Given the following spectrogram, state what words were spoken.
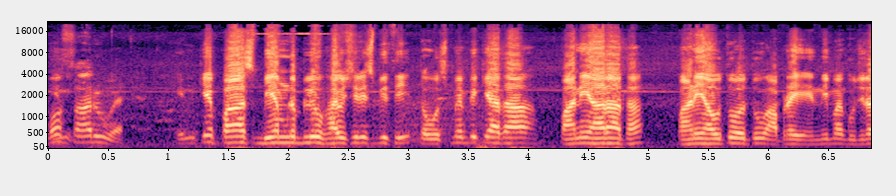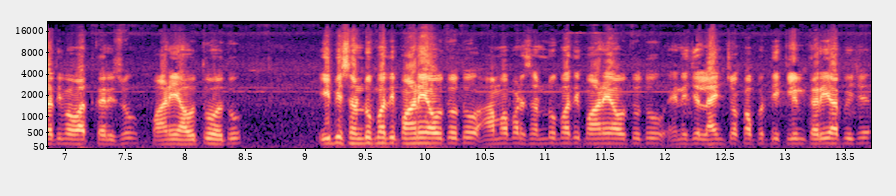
बहुत सारू है इनके पास BMW फाइव सीरीज भी थी तो उसमें भी क्या था પાણી આ રહ્યા હતા પાણી આવતું હતું આપણે હિન્દીમાં ગુજરાતીમાં વાત કરીશું પાણી આવતું હતું એ બી સનરૂફમાંથી પાણી આવતું હતું આમાં પણ સનરૂફમાંથી પાણી આવતું હતું એની જે લાઈન ચોકઅપ હતી ક્લીન કરી આપી છે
